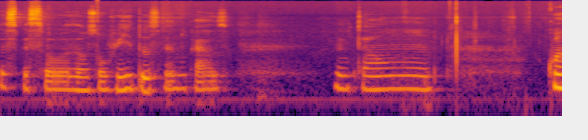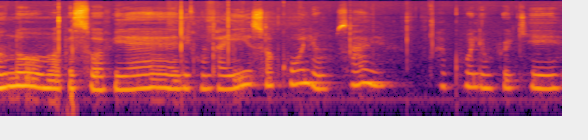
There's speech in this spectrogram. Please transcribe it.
das pessoas, aos ouvidos, né, no caso. Então, quando uma pessoa vier lhe contar isso, acolham, sabe? Acolham, porque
